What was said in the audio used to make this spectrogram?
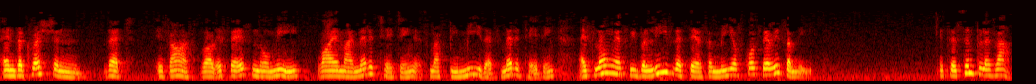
And the question that is asked, well, if there is no me, why am I meditating? It must be me that's meditating. As long as we believe that there's a me, of course there is a me. It's as simple as that.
